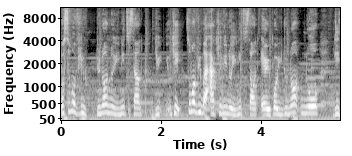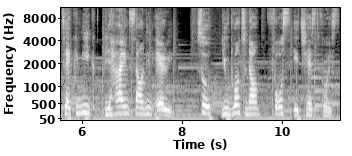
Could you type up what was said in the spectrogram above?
But some of you do not know you need to sound you okay. Some of you might actually know you need to sound airy, but you do not know the technique behind sounding airy. So you would want to now force a chest voice,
